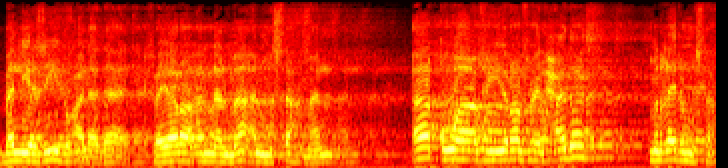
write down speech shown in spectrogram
بل يزيد على ذلك فيرى أن الماء المستعمل أقوى في رفع الحدث من غير المستعمل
